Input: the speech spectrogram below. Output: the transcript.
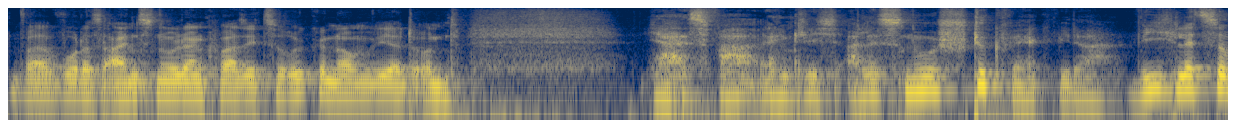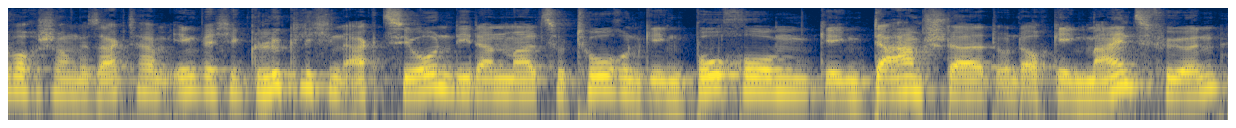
wo das 1-0 dann quasi zurückgenommen wird und ja, es war eigentlich alles nur Stückwerk wieder. Wie ich letzte Woche schon gesagt habe, irgendwelche glücklichen Aktionen, die dann mal zu Toren gegen Bochum, gegen Darmstadt und auch gegen Mainz führen.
